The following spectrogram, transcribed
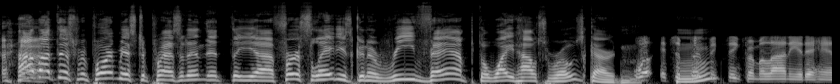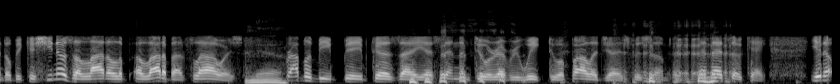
how about this report, Mr. President, that the uh, First Lady is going to revamp the White House Rose Garden? Well, it's a perfect thing for Melania to handle because she knows a lot of, a lot about flowers. Yeah. Probably be because I uh, send them to her every week to apologize for something, and that's okay. You know,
